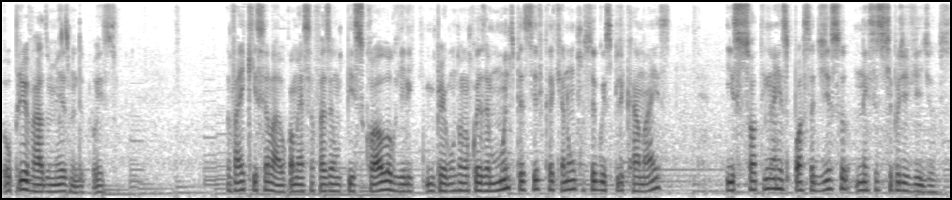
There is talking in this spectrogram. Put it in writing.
Ou privado mesmo depois. Vai que, sei lá, eu começo a fazer um psicólogo e ele me pergunta uma coisa muito específica que eu não consigo explicar mais. E só tem a resposta disso nesses tipos de vídeos.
